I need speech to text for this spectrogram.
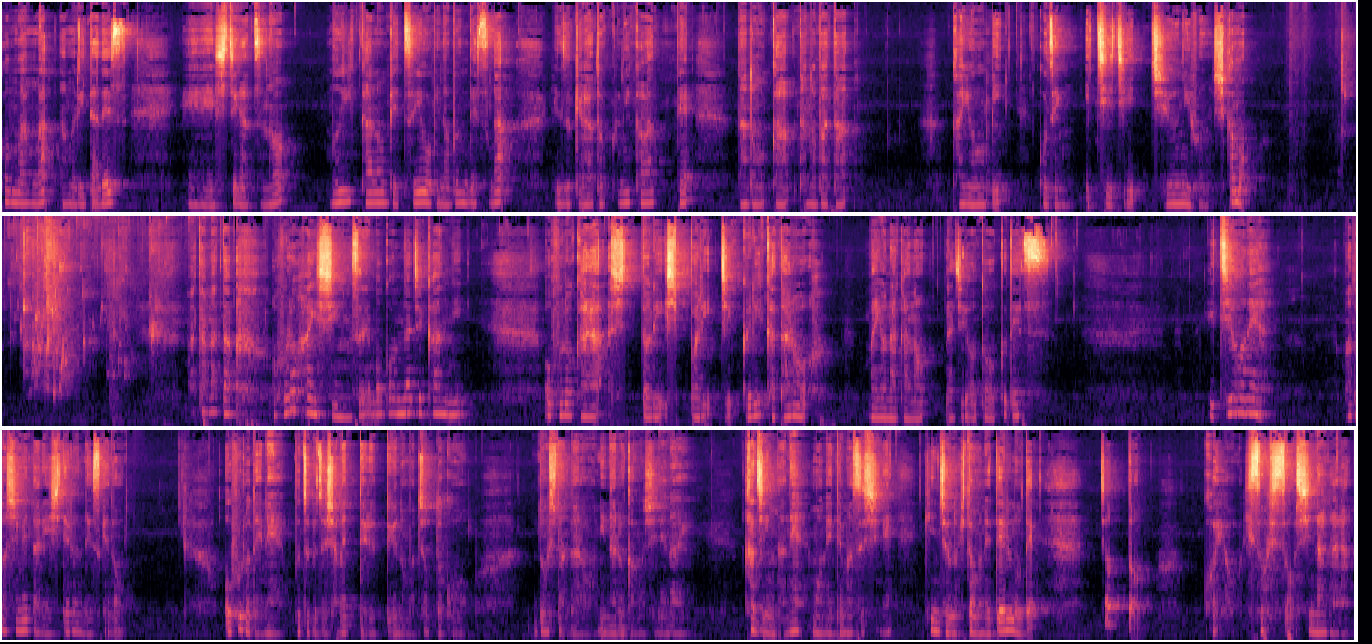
こんばんは、アムリタです、えー、7月の6日の月曜日の分ですが、日付はとっくに変わって7日七夕火曜日午前1時12分しかも。またまたお風呂配信それもこんな時間に。お風呂からしっとりしっぽりじっくり語ろう。真夜中のラジオトークです。一応ね窓閉めたりしてるんですけどお風呂でねブツブツ喋ってるっていうのもちょっとこうどうしたんだろうになるかもしれない。家人がねもう寝てますしね。近所の人も寝てるのでちょっと声をひそひそしながら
